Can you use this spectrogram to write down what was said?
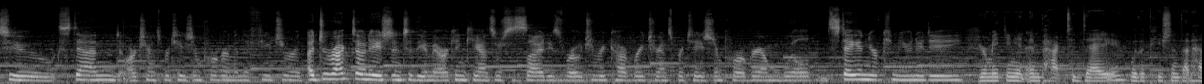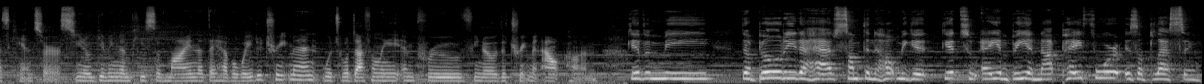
to extend our transportation program in the future. A direct donation to the American Cancer Society's Road to Recovery transportation program will stay in your community. You're making an impact today with a patient that has cancer. So, you know, giving them peace of mind that they have a way to treatment, which will definitely improve, you know, the treatment outcome. Giving me the ability to have something to help me get, get to A and B and not pay for it is a blessing.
